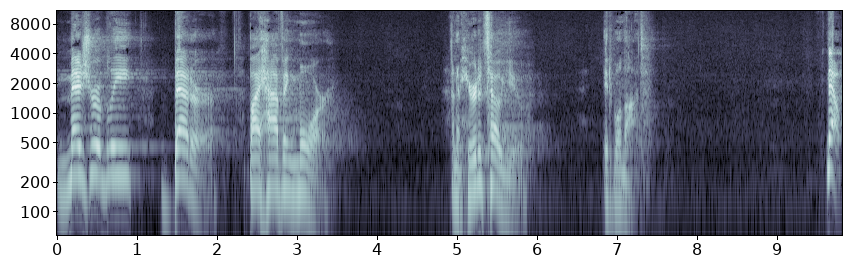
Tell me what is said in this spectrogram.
measurably better by having more. And I'm here to tell you it will not. Now,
